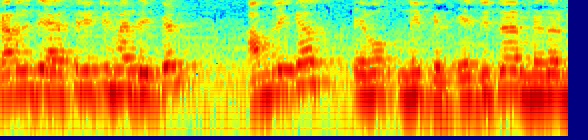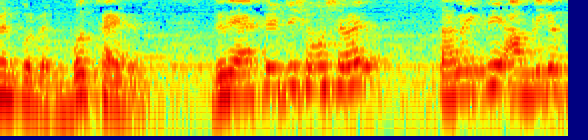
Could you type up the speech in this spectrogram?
কারও যদি অ্যাসিডিটি হয় দেখবেন আমলিকাস এবং নিপেল এই দুইটা মেজারমেন্ট করবেন বোথ সাইডে যদি অ্যাসিডিটি সমস্যা হয় তাহলে কি আমলিকাস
